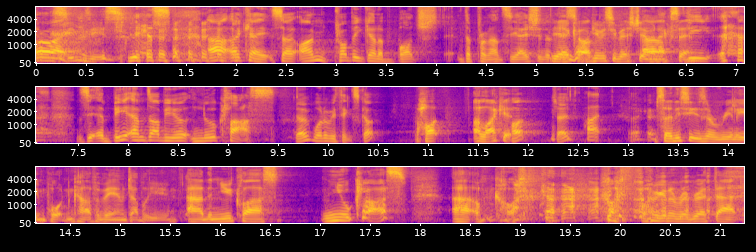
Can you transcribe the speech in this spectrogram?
All right. Simsies. yes. Uh, okay, so I'm probably going to botch the pronunciation of Yeah, this go on, give us your best German Uh, accent. The, the BMW New Class. No, what do we think, Scott? Hot. I like it. Hot? Jade? Hot. Okay. So this is a really important car for BMW. Uh, the new class, new class. Uh, oh God, I'm going to regret that.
